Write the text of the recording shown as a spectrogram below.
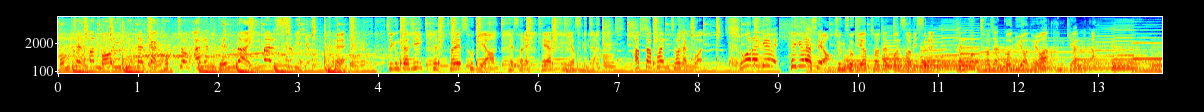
공짜지만 머리 빛날까 걱정 안 해도 된다 이 말씀이죠. 네, 지금까지 캐스터의 소기업 해설의 계약 중이었습니다. 답답한 저작권 시원하게 해결하세요. 중소기업 저작권 서비스는 한국저작권위원회와 함께합니다.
